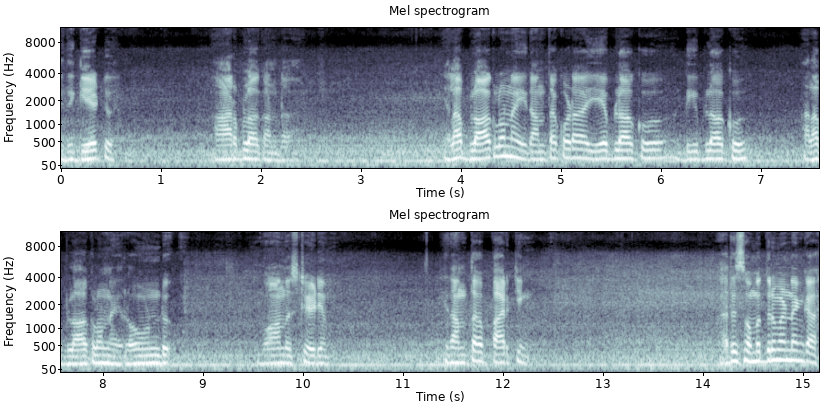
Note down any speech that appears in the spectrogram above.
ఇది గేటు ఆర్ బ్లాక్ అంట. ఇలా బ్లాకులు ఉన్నాయి. ఇదంతా కూడా ఏ బ్లాకు డి బ్లాకు అలా బ్లాకులు ఉన్నాయి. రౌండ్ బాగుంది స్టేడియం. ఇదంతా పార్కింగ్. అది సముద్రం అండి ఇంకా.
